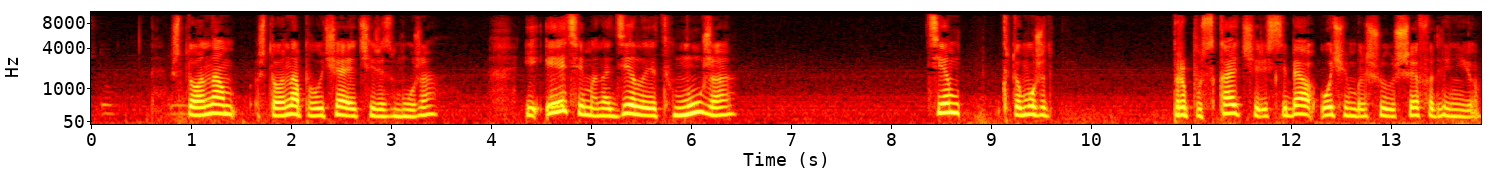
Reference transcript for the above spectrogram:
Что что она, что она получает через мужа, и этим она делает мужа тем, кто может пропускать через себя очень большую шефа для нее.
